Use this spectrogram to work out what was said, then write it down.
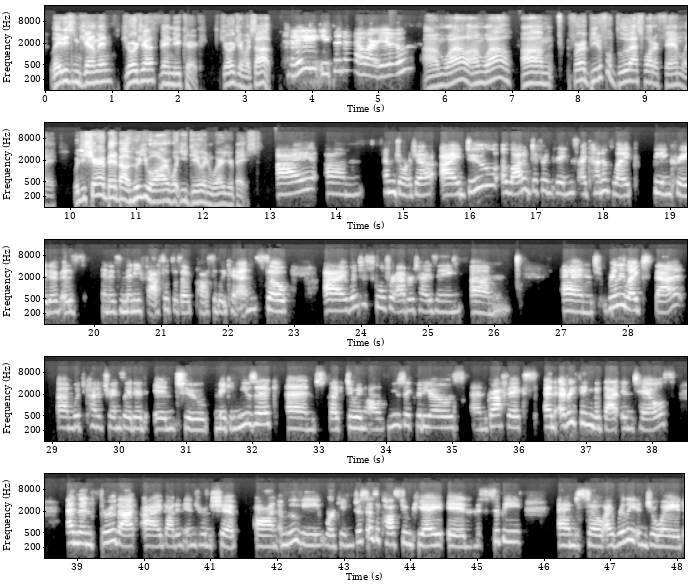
Ladies and gentlemen, Georgia VanNewkirk. Georgia, what's up? Hey, Ethan, how are you? I'm well. I'm well. Um, for a beautiful Blue Ass Water family, would you share a bit about who you are, what you do, and where you're based? I um, am Georgia. I do a lot of different things. I kind of like being creative as in as many facets as I possibly can. So I went to school for advertising um, and really liked that, um, which kind of translated into making music and like doing all of music videos and graphics and everything that that entails. And then through that, I got an internship on a movie working just as a costume PA in Mississippi. And so I really enjoyed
